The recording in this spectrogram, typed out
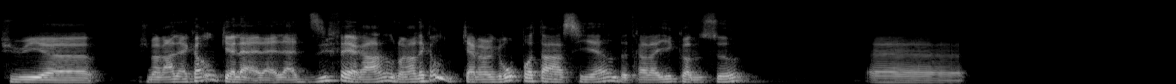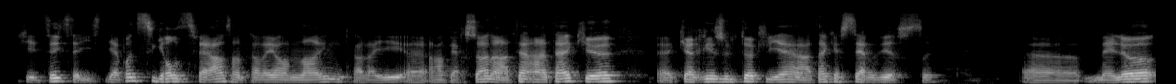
Puis, je me rendais compte que la, la, différence, je me rendais compte qu'il y avait un gros potentiel de travailler comme ça il n'y a pas de si grosse différence entre travailler online travailler euh, en personne en, en tant que, euh, que, résultat client, en tant que service. Euh, mais là,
